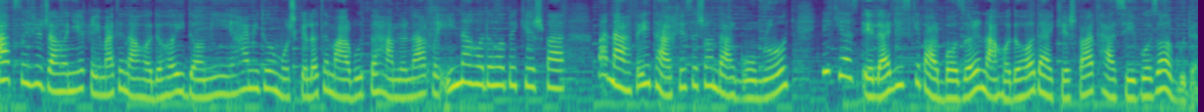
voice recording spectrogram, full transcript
افزایش جهانی قیمت نهاده های دامی همینطور مشکلات مربوط به حمل و نقل این نهاده ها به کشور و نحوه ترخیصشان در گمرک یکی از عللی است که بر بازار نهاده ها در کشور تاثیرگذار بوده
